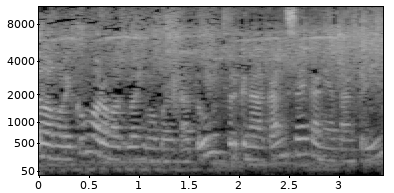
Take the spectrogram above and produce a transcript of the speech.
Assalamualaikum warahmatullahi wabarakatuh. Perkenalkan, saya Kania Tantri,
